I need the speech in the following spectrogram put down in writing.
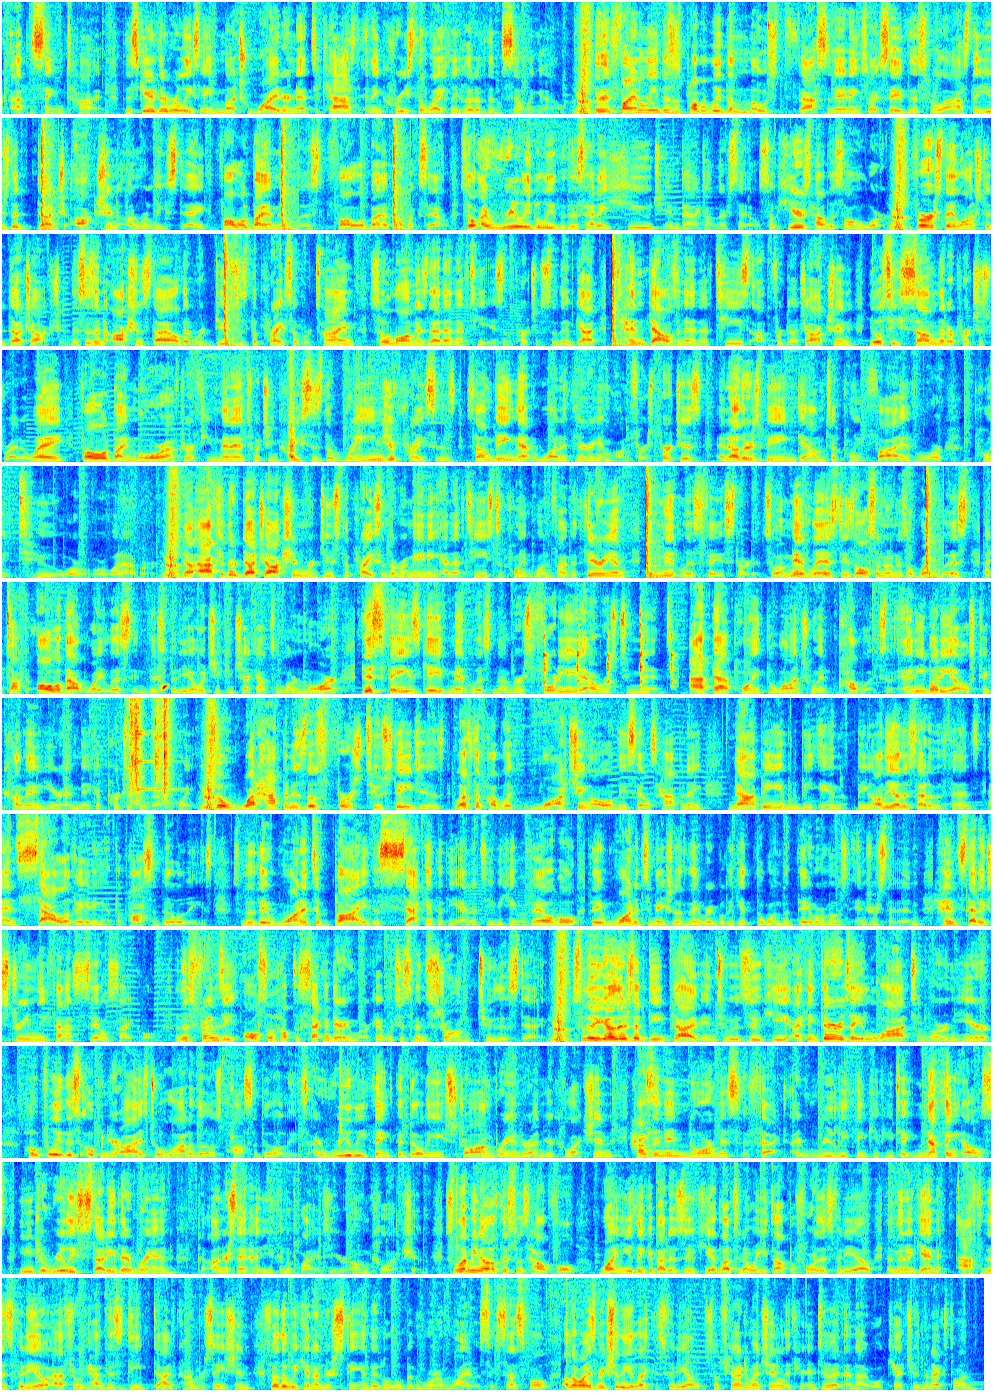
At the same time. This gave their release a much wider net to cast and increased the likelihood of them selling out. And then finally, this is probably the most fascinating, so I saved this for last. They used a Dutch auction on release day, followed by a mint list, followed by a public sale. So I really believe that this had a huge impact on their sales. So here's how this all worked. First, they launched a Dutch auction. This is an auction style that reduces the price over time so long as that NFT isn't purchased. So they've got 10,000 NFTs up for Dutch auction. You'll see some that are purchased right away, followed by more after a few minutes, which increases the range of prices, some being that one Ethereum on first purchase, and others being down to 0.5 or 0.2 or, or whatever. Now, after their Dutch auction reduced the price of the remaining NFTs to 0.15 Ethereum, the mint list phase started. So a mint list is also known as a whitelist. I talked all about whitelists in this video, which you can check out to learn more. This phase gave mint list members 48 hours to mint. At that point, the launch went public. So anybody else could come in here and make a purchase at that point. So what happened is those first two stages left the public watching all of these sales happening, not being able to be in, being on the other side of the fence and salivating at the possibilities so that they wanted to buy the second that the NFT became available. They wanted to make sure that they were able to get the one that they were most interested in, hence that extremely fast sales cycle. And this frenzy also helped the secondary market, which has been strong to this day. So there you go. There's a deep dive into Azuki. I think there is a lot to learn here. Hopefully this opened your eyes to a lot of those possibilities. I really think that building a strong brand around your collection has an enormous effect. I really think if you take nothing else, you need to really study their brand to understand how you can apply it to your own collection. So let me know if this was helpful, what you think about Azuki. I'd love to know what you thought before this video, and then again after this video, after we've had this deep dive conversation, so that we can understand it a little bit more and why it was successful. Otherwise, make sure that you like this video, subscribe to my channel if you're into it, and I will catch you in the next one.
